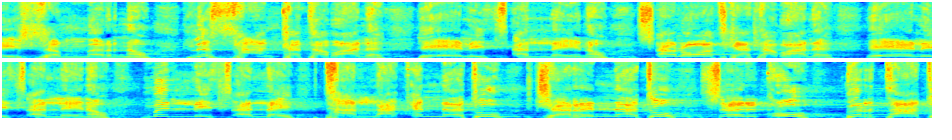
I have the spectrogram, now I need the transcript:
ሊዘመር ነው። ልሳን ከተባለ ይሄ ሊጸለይ ነው። ጸሎት ከተባለ ይሄ ሊጸለይ ነው። ምን ሊጸለይ? ታላቅነቱ፣ ቸርነቱ፣ ጽድቁ፣ ብርታቱ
